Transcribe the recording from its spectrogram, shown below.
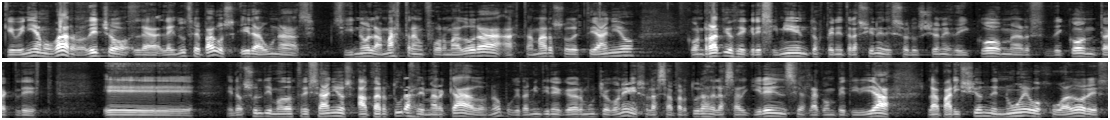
que veníamos barro. De hecho, la, la industria de pagos era una, si no la más transformadora hasta marzo de este año, con ratios de crecimiento, penetraciones de soluciones de e-commerce, de contactless, eh, en los últimos dos, tres años, aperturas de mercados, ¿no? porque también tiene que ver mucho con eso, las aperturas de las adquirencias, la competitividad, la aparición de nuevos jugadores,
